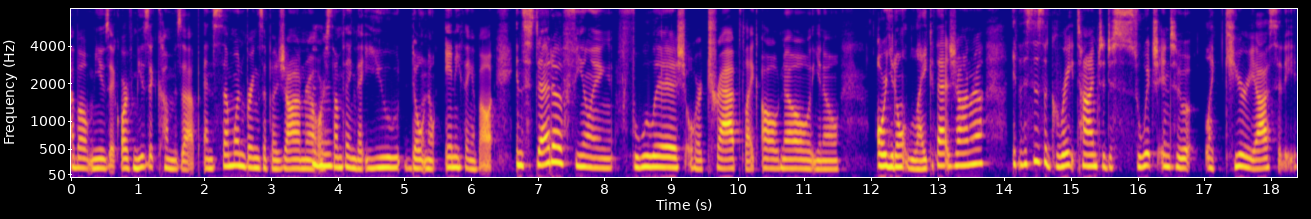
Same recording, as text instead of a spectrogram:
about music or if music comes up and someone brings up a genre mm-hmm. or something that you don't know anything about, instead of feeling foolish or trapped like, "Oh no, you know, or you don't like that genre, this is a great time to just switch into like curiosity.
